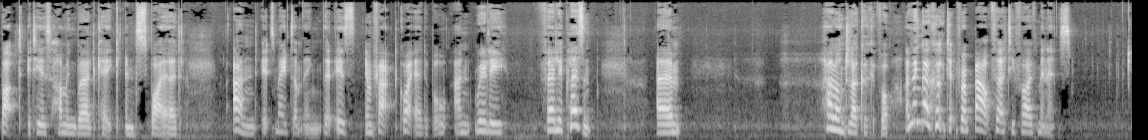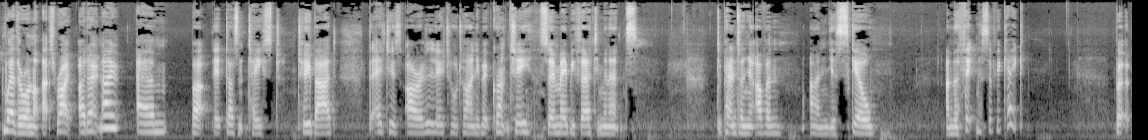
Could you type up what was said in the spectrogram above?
but it is hummingbird cake inspired. and it's made something that is in fact quite edible and really fairly pleasant. Um, how long did I cook it for? I think I cooked it for about 35 minutes. Whether or not that's right, I don't know, um, but it doesn't taste too bad. The edges are a little tiny bit crunchy, so maybe 30 minutes. Depends on your oven and your skill and the thickness of your cake. But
